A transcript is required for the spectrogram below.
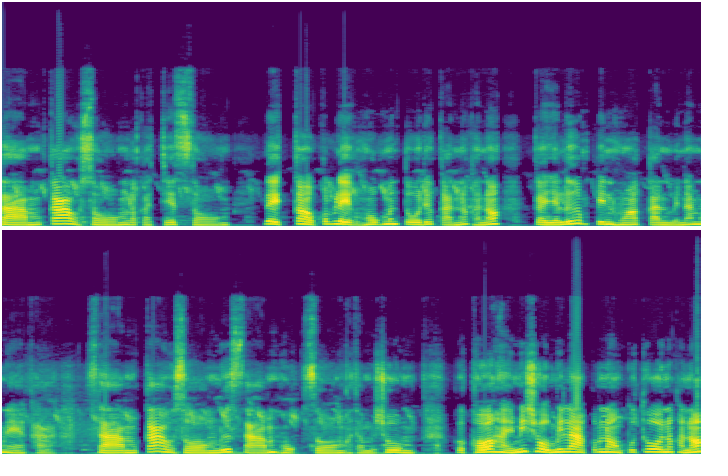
สามเก้าสองแล้วก็เจ็ดสองเลขเก้ากับเลขหกมันโตเดียวกันเนาะค่ะเนาะก็อย่าลืมปินหัวกันไว้น้ำแน่ค่ะสามเก้าสองหรือสามหกสองค่ะท่านผู้ชม ก็ขอให้มิโชคมิลาภกับน้องพุทโธเนาะค่ะเนาะ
